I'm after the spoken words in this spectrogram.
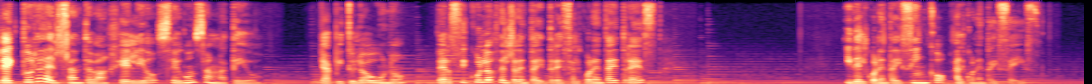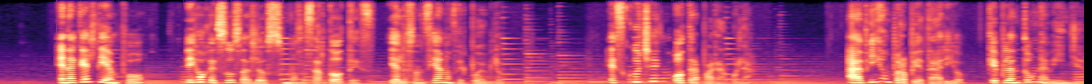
Lectura del Santo Evangelio según San Mateo, capítulo 1, versículos del 33 al 43 y del 45 al 46. En aquel tiempo, dijo Jesús a los sumos sacerdotes y a los ancianos del pueblo, Escuchen otra parábola. Había un propietario que plantó una viña,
